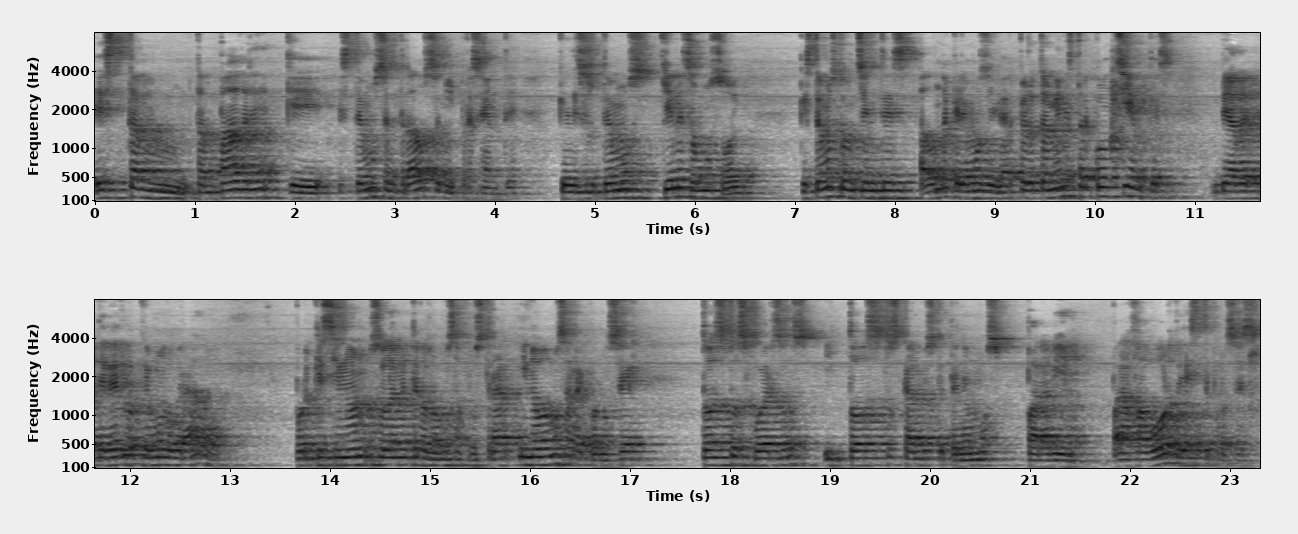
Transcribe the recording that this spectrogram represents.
es tan, tan padre que estemos centrados en el presente, que disfrutemos quiénes somos hoy, que estemos conscientes a dónde queremos llegar, pero también estar conscientes de, de ver lo que hemos logrado, porque si no solamente nos vamos a frustrar y no vamos a reconocer todos estos esfuerzos y todos estos cambios que tenemos para bien, para favor de este proceso.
